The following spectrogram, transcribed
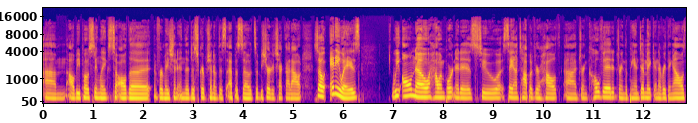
Um, I'll be posting links to all the information in the description of this episode, so be sure to check that out. So, anyways, we all know how important it is to stay on top of your health uh, during COVID, during the pandemic, and everything else.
